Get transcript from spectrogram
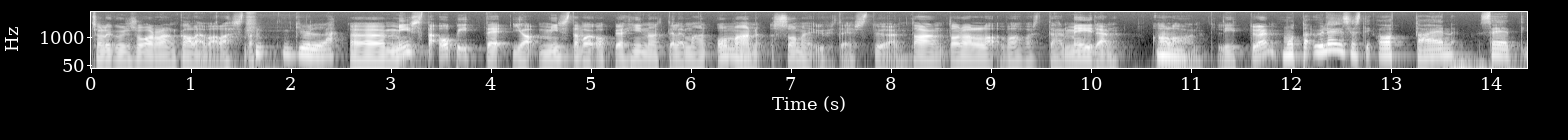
Se oli kuin suoraan Kalevalasta. Kyllä. Öö, mistä opitte ja mistä voi oppia hinnoittelemaan oman someyhteistyön? Tämä on todella vahvasti tähän meidän alaan mm. liittyen. Mutta yleisesti ottaen se, että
